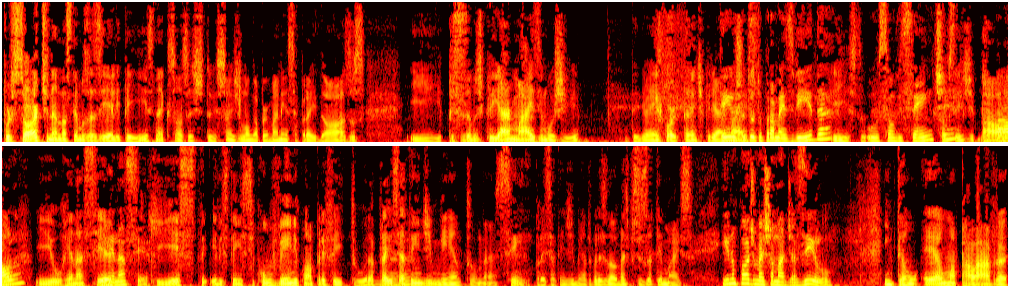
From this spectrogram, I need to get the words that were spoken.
por sorte, né, nós temos as ILPIs, né, que são as instituições de longa permanência para idosos, e precisamos de criar mais em Mogi, entendeu? É importante criar Tem mais. Tem o Instituto Pro Mais Vida, Isso. o São Vicente, São Vicente de Paula, de Paula e o Renascer. Renascer. Que esses, eles têm esse convênio com a prefeitura para uhum. esse atendimento, né? Sim. Para esse atendimento para idosos, mas precisa ter mais. E não pode mais chamar de asilo? Então, é uma palavra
